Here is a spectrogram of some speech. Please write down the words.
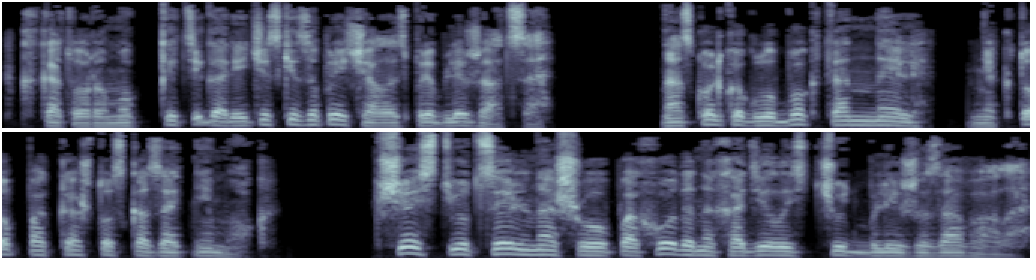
к которому категорически запрещалось приближаться. Насколько глубок тоннель, никто пока что сказать не мог. К счастью, цель нашего похода находилась чуть ближе завала.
